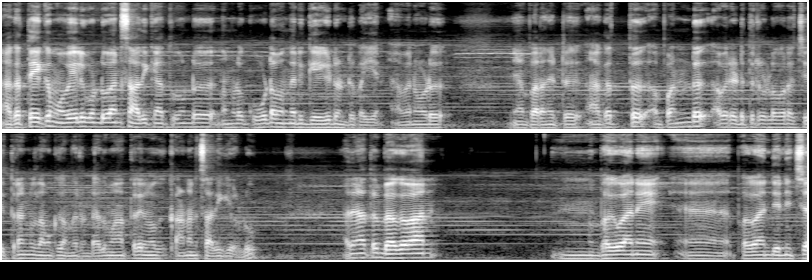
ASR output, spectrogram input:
അകത്തേക്ക് മൊബൈൽ കൊണ്ടുപോകാൻ സാധിക്കാത്തതുകൊണ്ട് നമ്മുടെ കൂടെ വന്നൊരു ഗൈഡുണ്ട് പയ്യൻ. അവനോട് ഞാൻ പറഞ്ഞിട്ട് അകത്ത് പണ്ട് അവരെടുത്തിട്ടുള്ള കുറേ ചിത്രങ്ങൾ നമുക്ക് തന്നിട്ടുണ്ട്. അത് മാത്രമേ നമുക്ക് കാണാൻ സാധിക്കുകയുള്ളൂ. അതിനകത്ത് ഭഗവാൻ ഭഗവാനെ ഭഗവാൻ ജനിച്ച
